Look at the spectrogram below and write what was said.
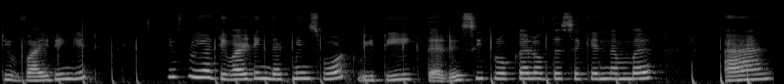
dividing it. If we are dividing that means what? We take the reciprocal of the second number and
